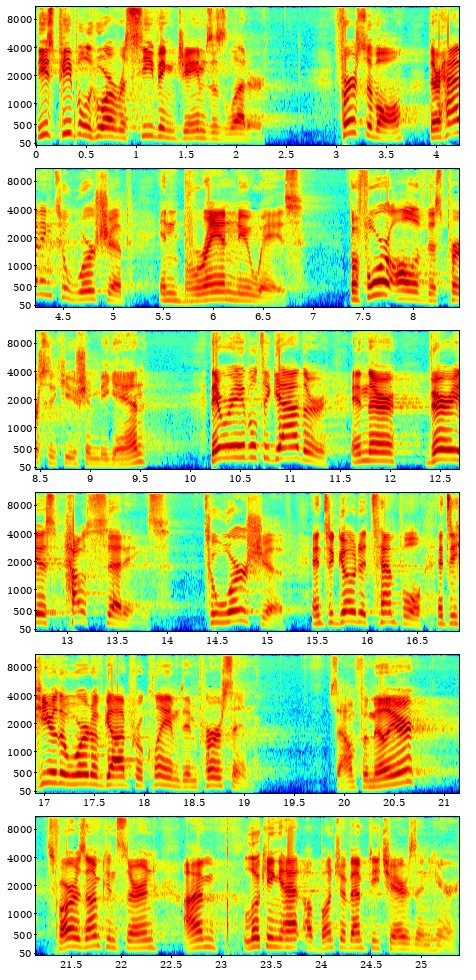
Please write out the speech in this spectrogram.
These people who are receiving James's letter, first of all, they're having to worship in brand new ways. Before all of this persecution began, they were able to gather in their various house settings to worship and to go to temple and to hear the word of God proclaimed in person. Sound familiar? As far as I'm concerned, I'm looking at a bunch of empty chairs in here,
